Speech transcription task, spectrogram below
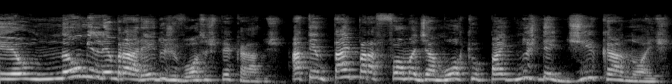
eu não me lembrarei dos vossos pecados. Atentai para a forma de amor que o Pai nos dedica a nós,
